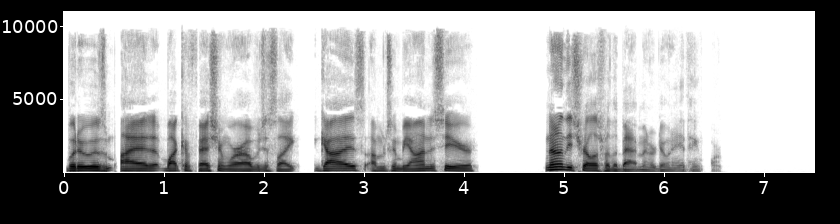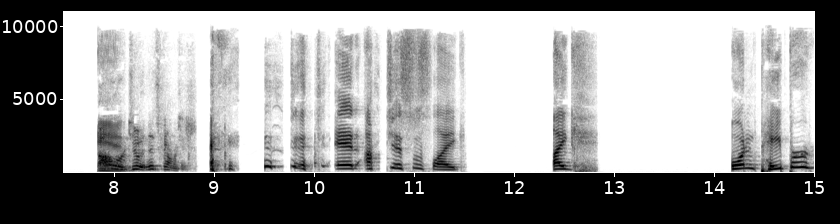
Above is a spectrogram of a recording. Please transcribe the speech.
but it was I had my confession where I was just like, guys, I'm just gonna be honest here. None of these trailers for the Batman are doing anything for me. Oh, we're doing this conversation. and I just was like, like on paper,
